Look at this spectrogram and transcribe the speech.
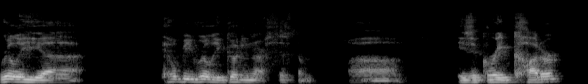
really, uh, he'll be really good in our system. Uh, he's a great cutter,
